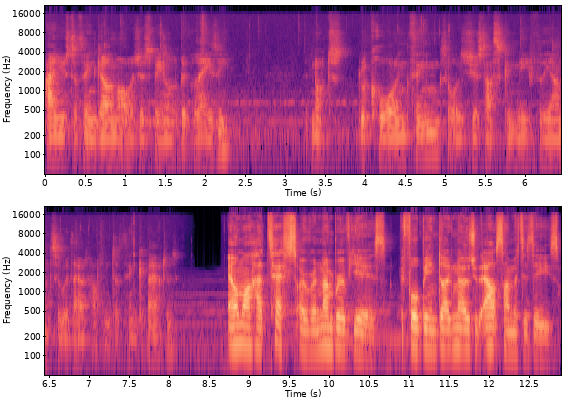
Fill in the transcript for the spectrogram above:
I used to think Elmar was just being a little bit lazy, not recalling things, or he's just asking me for the answer without having to think about it. Elmar had tests over a number of years before being diagnosed with Alzheimer's disease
